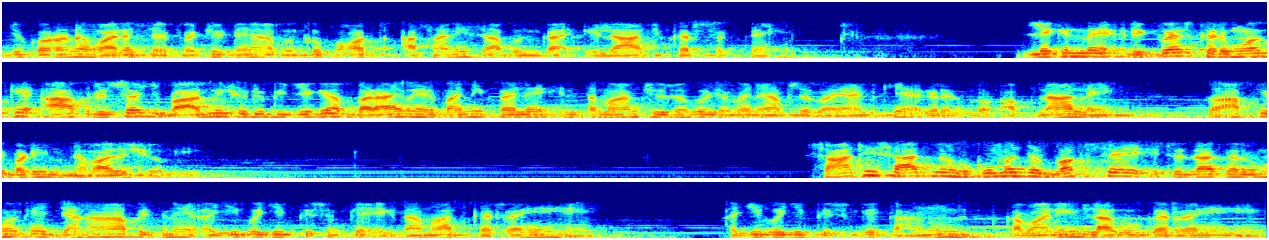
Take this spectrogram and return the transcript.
جو کورونا وائرس سے افیکٹڈ ہیں، آپ ان کو بہت آسانی سے آپ ان کا علاج کر سکتے ہیں۔ لیکن میں ریکویسٹ کروں گا کہ آپ ریسرچ بعد میں شروع کیجیے گا۔ برائے مہربانی پہلے ان تمام چیزوں کو جو میں نے آپ سے بیان کیا، اگر ان کو اپنا لیں تو آپ کی بڑی نوازش ہوگی۔ ساتھ ہی ساتھ میں حکومت وقت سے ابتدا کروں گا کہ جہاں آپ اتنے عجیب عجیب قسم کے اقدامات کر رہے ہیں عجیب عجیب قسم کے قانون، قوانین لاگو کر رہے ہیں،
